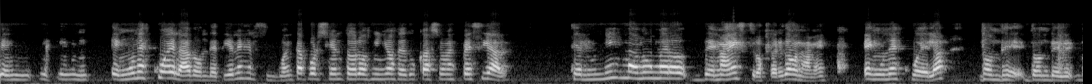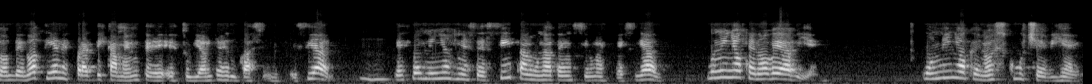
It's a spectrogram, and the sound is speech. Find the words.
en, una escuela donde tienes el 50% de los niños de educación especial, que el mismo número de maestros, perdóname, en una escuela donde, donde, donde no tienes prácticamente estudiantes de educación especial. Estos niños necesitan una atención especial. Un niño que no vea bien, un niño que no escuche bien,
